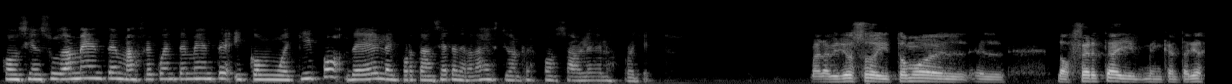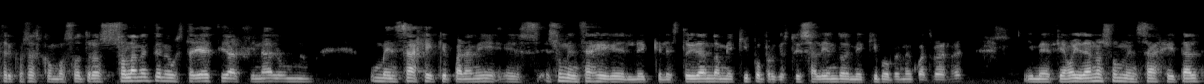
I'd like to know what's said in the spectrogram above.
concienzudamente, más frecuentemente y como equipo de la importancia de tener una gestión responsable de los proyectos. Maravilloso y tomo la oferta y me encantaría hacer cosas con vosotros. Solamente me gustaría decir al final un, mensaje que para mí es, un mensaje que le, estoy dando a mi equipo porque estoy saliendo de mi equipo PM4R y me decían, oye, danos un mensaje y tal.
